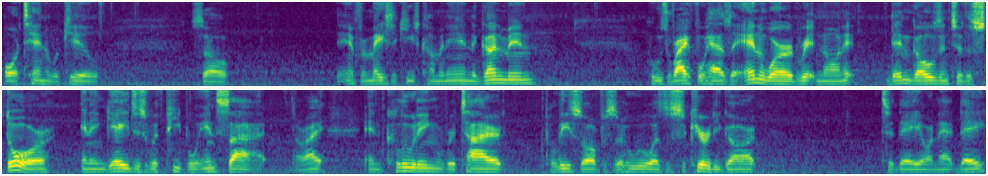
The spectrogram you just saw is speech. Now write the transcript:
or 10 were killed. So the information keeps coming in. The gunman, whose rifle has the N word written on it, then goes into the store and engages with people inside, all right, including retired police officer who was a security guard today on that day,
